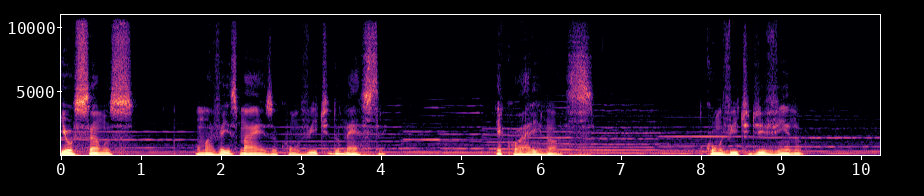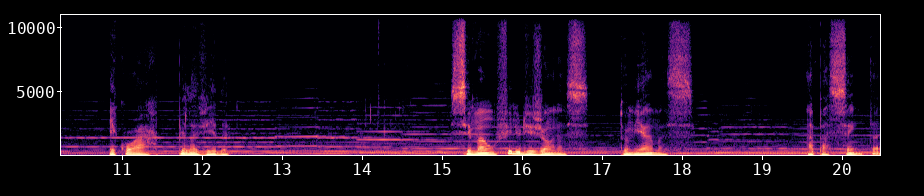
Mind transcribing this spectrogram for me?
E ouçamos uma vez mais o convite do Mestre ecoar em nós. O convite divino ecoar pela vida. Simão, filho de Jonas, tu me amas? Apacenta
